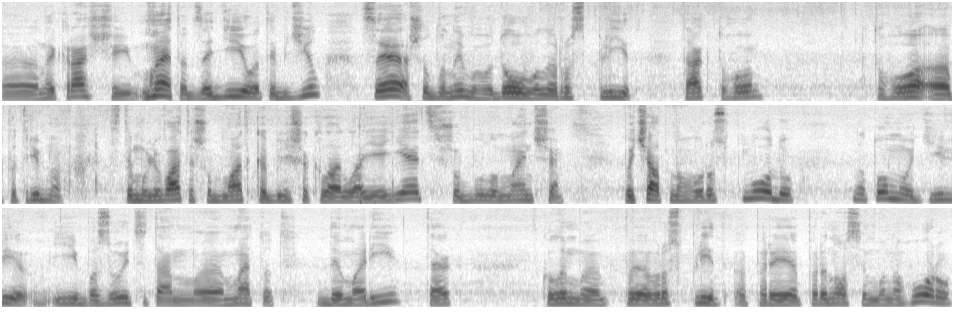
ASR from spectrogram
Е, найкращий метод задіювати бджіл це щоб вони вигодовували розплід. Так, того, того е, потрібно стимулювати, щоб матка більше клала яєць, щоб було менше печатного розплоду. На тому ділі і базується там е, метод Демарі. Так? Коли ми розплід пере- переносимо нагору,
